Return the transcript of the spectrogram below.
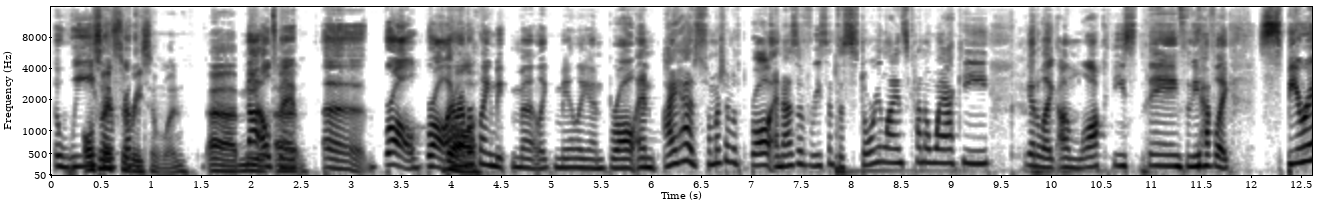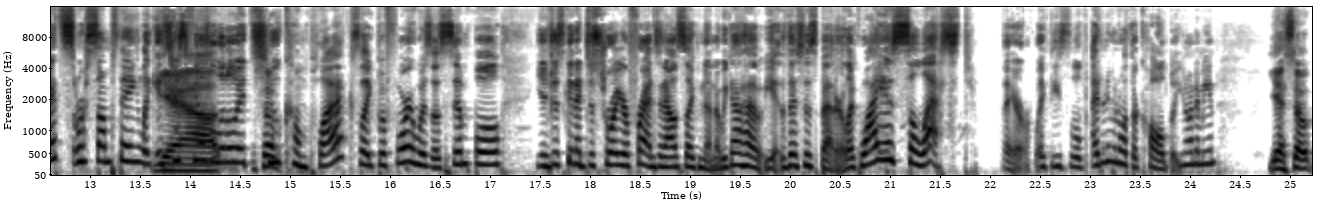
the Wii. Ultimate's the recent one. Uh, not Ultimate, uh, uh, Brawl, Brawl. I remember playing me- me- like Melee and Brawl, and I had so much fun with Brawl. And as of recent, the storyline's kind of wacky. You gotta like unlock these things, and you have like spirits or something. Like it just feels a little bit So- too complex. Like before, it was a simple. You're just gonna destroy your friends, and now it's like, no, no, we gotta have. Yeah, this is better. Like, why is Celeste there? Like these little. I don't even know what they're called, but you know what I mean. Yeah, so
